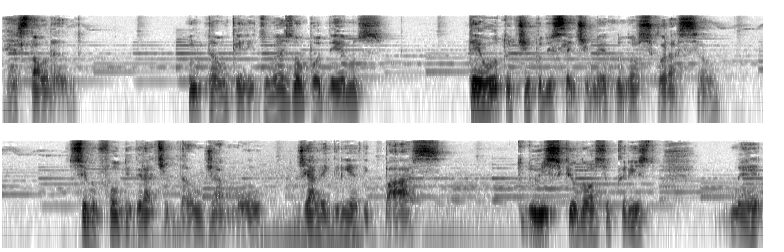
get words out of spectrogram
restaurando. Então, queridos, nós não podemos ter outro tipo de sentimento no nosso coração se não for de gratidão, de amor, de alegria, de paz. Tudo isso que o nosso Cristo né,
